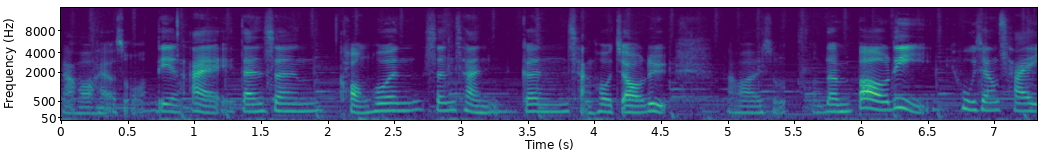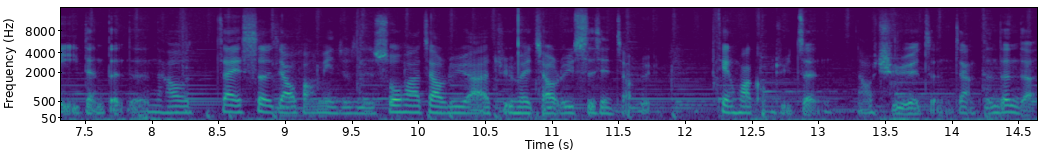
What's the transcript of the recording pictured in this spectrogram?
然后还有什么恋爱、单身、恐婚、生产跟产后焦虑，然后还有什么冷暴力、互相猜疑等等的。然后在社交方面，就是说话焦虑啊、聚会焦虑、视线焦虑。电话恐惧症，然后取悦症，这样等等的。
